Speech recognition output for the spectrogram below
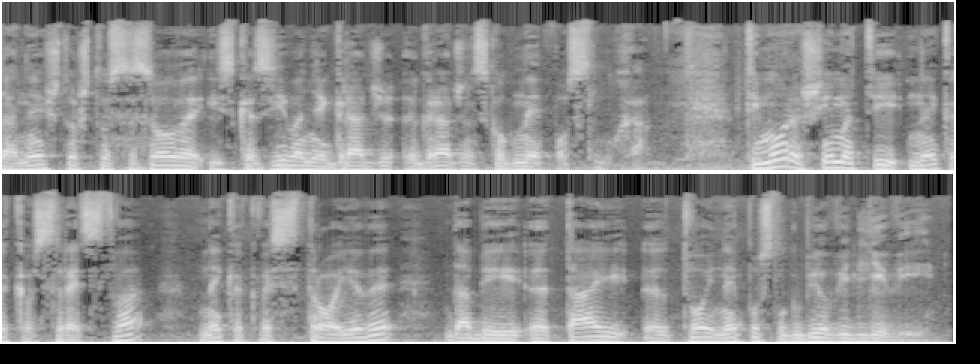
da nešto što se zove iskazivanje građanskog neposluha. Ti moraš imati nekakva sredstva, nekakve strojeve da bi e, taj e, tvoj neposlug bio vidljiviji.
